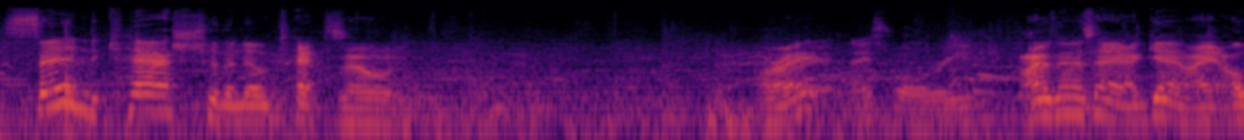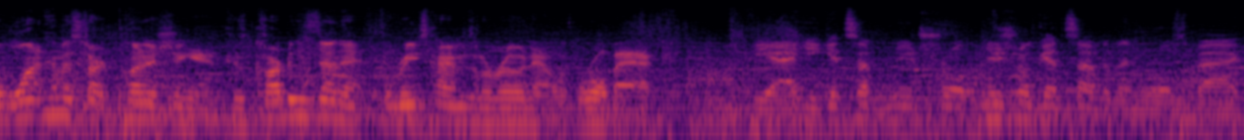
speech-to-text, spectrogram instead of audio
Send Cash to the no tech zone. All right. Nice roll read. I was gonna say again. I, I want him to start punishing it because Carbon's done it three times in a row now with rollback. Yeah, he gets up neutral. Neutral gets up and then rolls back.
